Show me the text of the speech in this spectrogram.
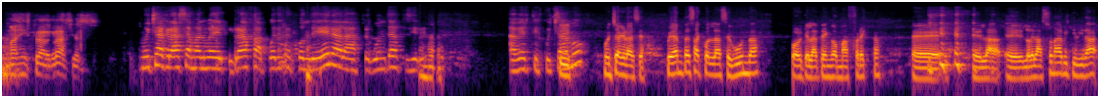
magistral. Gracias. Muchas gracias, Manuel. Rafa, ¿puedes responder a las preguntas? A ver, te escuchamos. Sí, muchas gracias. Voy a empezar con la segunda porque la tengo más fresca. Eh, eh, lo de la zona de habitabilidad,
